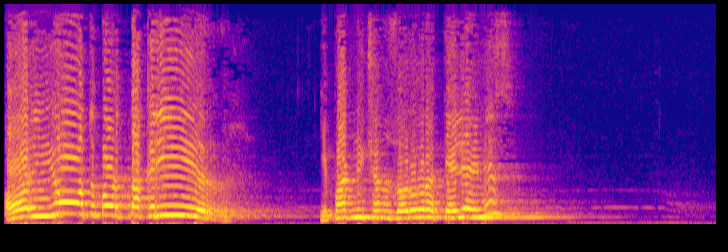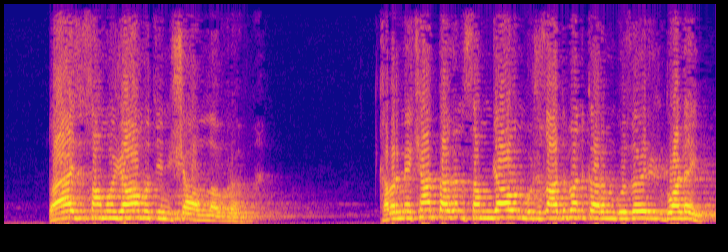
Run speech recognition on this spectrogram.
اور یوت بڑ تو آج سمجھ آمت انشاءاللہ الرحمن خبر میں چھا تگن سمجھاؤن بچس ادبن کرن گزارش گوڑے۔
